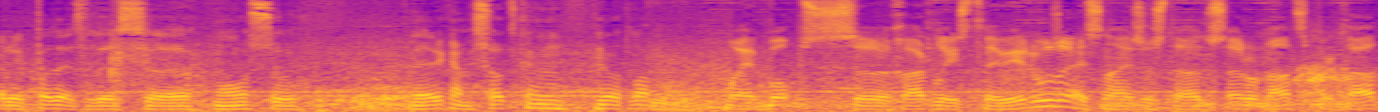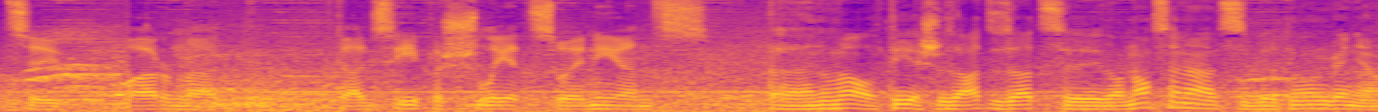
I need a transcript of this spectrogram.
arī pateicoties eh, mūsu Erikam Satskam ļoti labi. Vai Bobs Hārlīs tevi ir uzaicinājis uz tādu sarunu acu pret aci, pārunāt kādas īpašas lietas vai nianses? Nu, vēl tieši uz acu uz acu vēl nav sanācis, bet nu, gan jau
